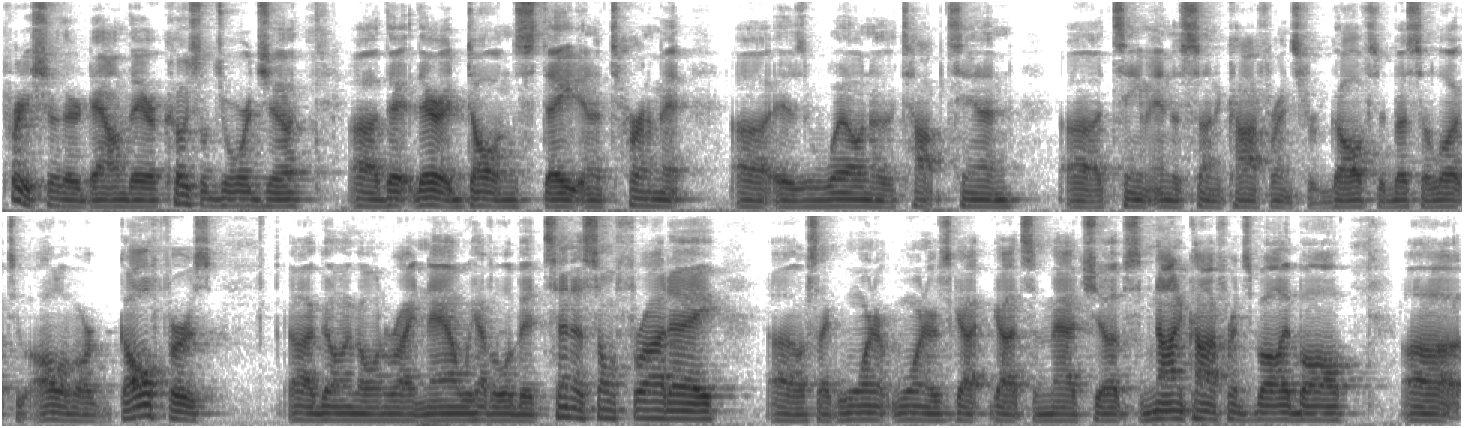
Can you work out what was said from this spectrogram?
pretty sure they're down there. Coastal Georgia, uh, they're, they're, at Dalton State in a tournament uh, as well, another top 10 uh, team in the Sun Conference for golf. So best of luck to all of our golfers uh, going on right now. We have a little bit of tennis on Friday. Uh, looks like Warner Warner's got got some matchups, some non-conference volleyball. Uh,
